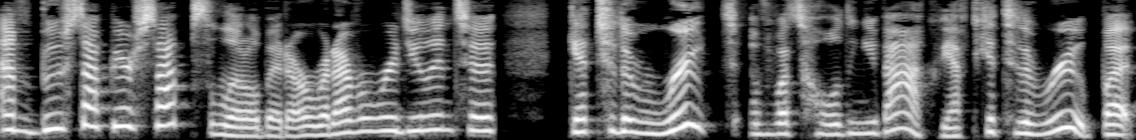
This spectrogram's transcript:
and boost up your steps a little bit or whatever we're doing to get to the root of what's holding you back. We have to get to the root. But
